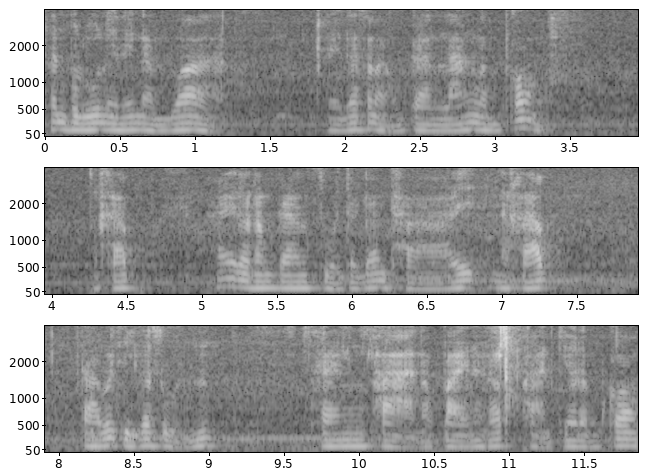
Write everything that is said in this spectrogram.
ท่านผู้รู้เลยแนะนำว่า ในลักษณะของการล้างลำกล้องนะครับ ให้เราทำการสวนจากด้านท้ายนะครับ ตามวิถีกระสุนแทงผ่านออกไปนะครับ ผ่านเกลียวลำกล้อง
